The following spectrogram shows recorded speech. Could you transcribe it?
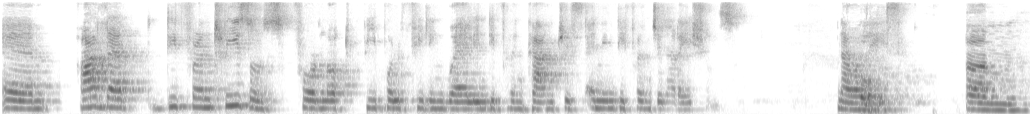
Um, are there different reasons for not people feeling well in different countries and in different generations nowadays? Well, um,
